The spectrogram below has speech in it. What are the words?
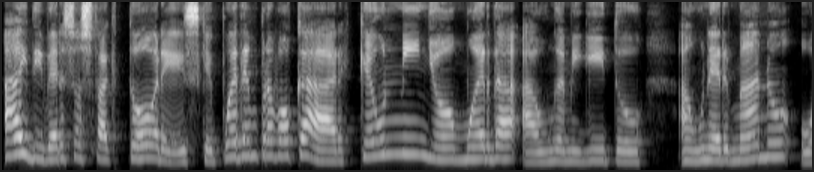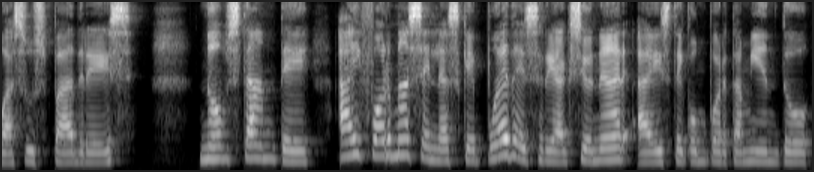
Hay diversos factores que pueden provocar que un niño muerda a un amiguito, a un hermano o a sus padres. No obstante, hay formas en las que puedes reaccionar a este comportamiento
